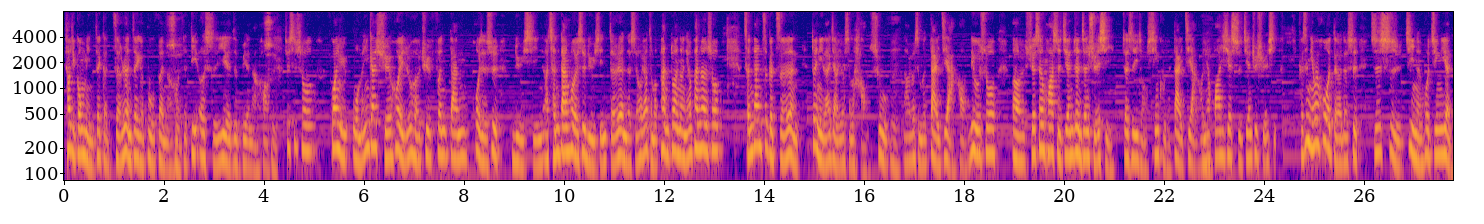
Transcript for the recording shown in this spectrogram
超级公民这个责任这个部分呢，哈，的第二十页这边呢，哈，就是说关于我们应该学会如何去分担或者是履行啊承担或者是履行责任的时候，要怎么判断呢？你要判断说承担这个责任对你来讲有什么好处，嗯，然后有什么代价，哈，例如说呃，学生花时间认真学习，这是一种辛苦的代价，你要花一些时间去学习，可是你会获得的是知识、技能或经验。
